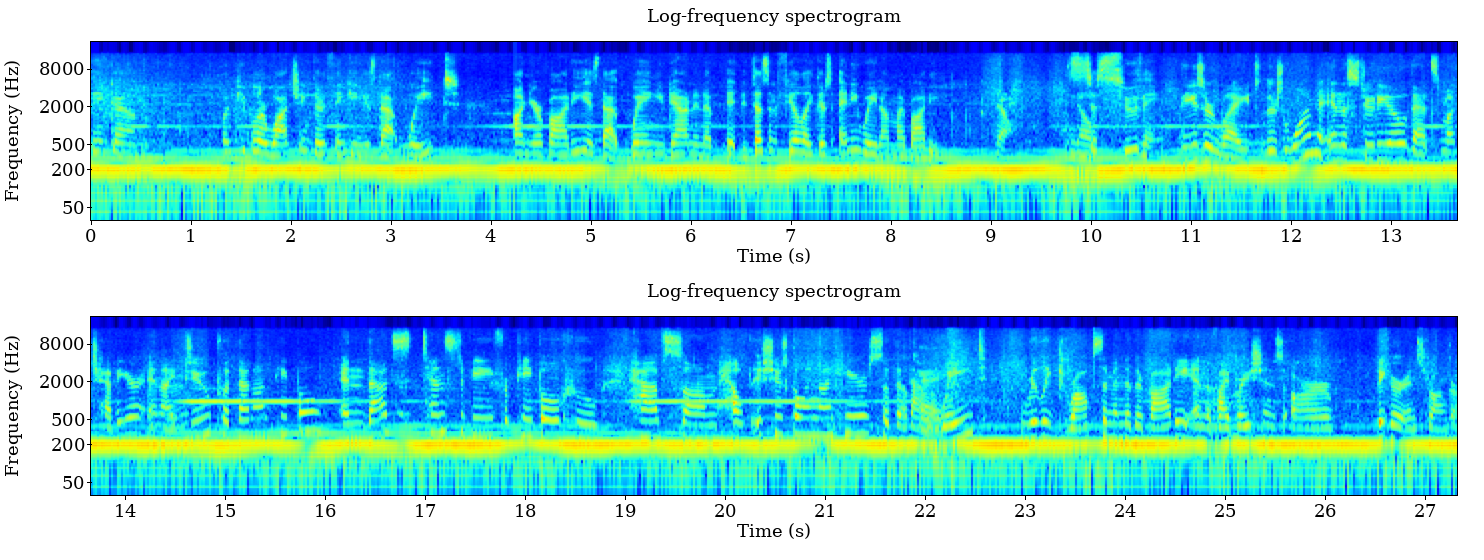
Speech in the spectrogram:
think um, when people are watching, they're thinking, is that weight on your body? Is that weighing you down? And it, it doesn't feel like there's any weight on my body. No. It's no. just soothing. These are light. There's one in the studio that's much heavier, and I do put that on people. And that tends to be for people who have some health issues going on here, so that that weight really drops them into their body, and the vibrations are bigger and stronger.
